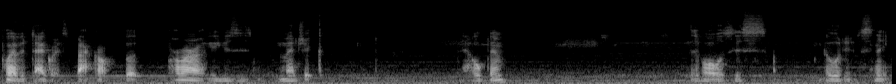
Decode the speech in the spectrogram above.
Probably have a dagger as backup, but primarily he uses magic to help him. As well as his ability to sneak.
